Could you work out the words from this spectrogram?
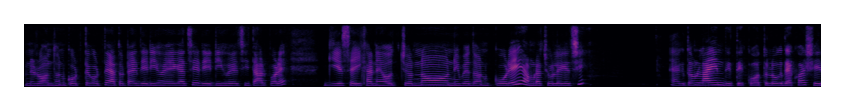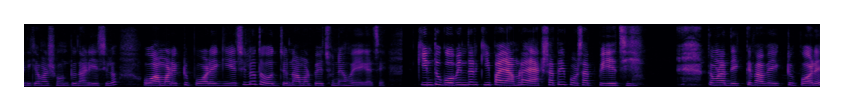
মানে রন্ধন করতে করতে এতটাই দেরি হয়ে গেছে রেডি হয়েছি। তারপরে গিয়ে সেইখানে ওর জন্য নিবেদন করেই আমরা চলে গেছি। একদম লাইন দিতে, কত লোক দেখো, আর সেই দিকে আমার সন্টু দাঁড়িয়েছিল। ও আমার একটু পরে গিয়েছিল তো ওর জন্য আমার পেছনে হয়ে গেছে। কিন্তু গোবিন্দের কী পায়, আমরা একসাথেই প্রসাদ পেয়েছি। তোমরা দেখতে পাবে একটু পরে।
